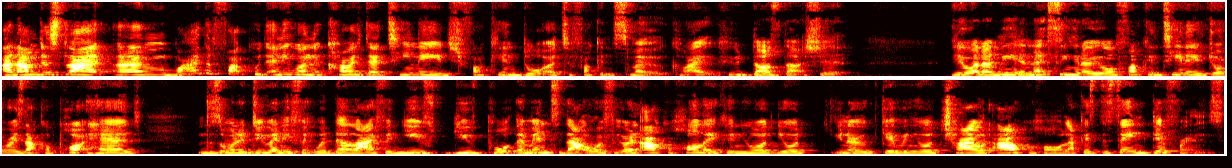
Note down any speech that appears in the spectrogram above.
and i'm just like um why the fuck would anyone encourage their teenage fucking daughter to fucking smoke? Like who does that shit? Do you know what i mean? And next thing you know your fucking teenage daughter is like a pothead doesn't want to do anything with their life and you've you've brought them into that. Or if you're an alcoholic and you're you're you know giving your child alcohol like it's the same difference.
